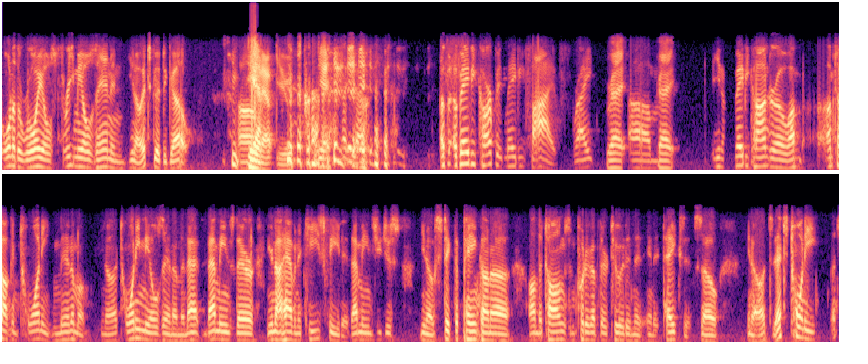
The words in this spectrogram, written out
one of the royals three meals in and you know it's good to go. Um, get out, you. yeah. a, a baby carpet maybe five, right? Right. Um, Right. you know, baby chondro, I'm I'm talking 20 minimum. You know, 20 meals in them, and that that means they're you're not having to tease feed it. That means you just you know stick the pink on a on the tongs and put it up there to it, and it and it takes it. So, you know, it's, that's 20 that's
